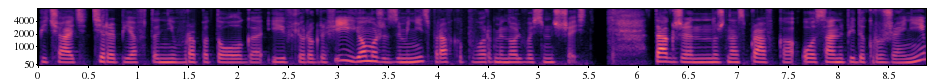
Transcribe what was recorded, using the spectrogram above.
печать терапевта, невропатолога и флюорографии, ее может заменить справка по форме 086. Также нужна справка о санэпидокружении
